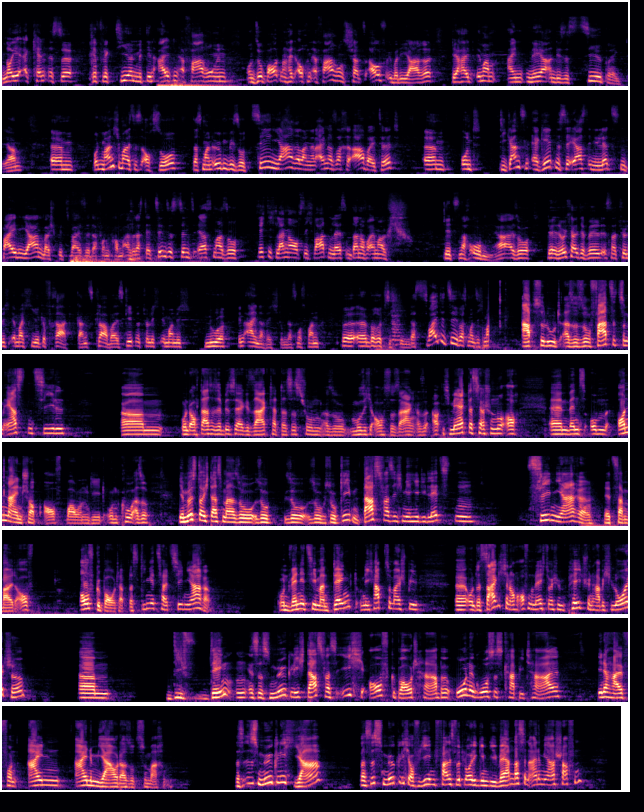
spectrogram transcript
neue Erkenntnisse reflektieren mit den alten Erfahrungen und so baut man halt auch einen Erfahrungsschatz auf über die Jahre, der halt immer ein näher an dieses Ziel bringt. Ja? Ähm, und manchmal ist es auch so, dass man irgendwie so zehn Jahre lang an einer Sache arbeitet ähm, und die ganzen Ergebnisse erst in den letzten beiden Jahren beispielsweise davon kommen. Also dass der Zinseszins erstmal so richtig lange auf sich warten lässt und dann auf einmal geht's nach oben. Ja, also der Durchhaltewillen ist natürlich immer hier gefragt, ganz klar, weil es geht natürlich immer nicht nur in eine Richtung. Das muss man be äh, berücksichtigen. Das zweite Ziel, was man sich macht. Absolut. Also so Fazit zum ersten Ziel. Ähm, und auch das, was er bisher gesagt hat, das ist schon, also muss ich auch so sagen. Also ich merke das ja schon nur auch ähm, wenn es um Online-Shop aufbauen geht und Co. Also ihr müsst euch das mal so, so, so, so, so geben. Das, was ich mir hier die letzten zehn Jahre jetzt dann bald auf, aufgebaut habe, das ging jetzt halt zehn Jahre. Und wenn jetzt jemand denkt, und ich habe zum Beispiel, äh, und das sage ich dann auch offen und ehrlich, zum Beispiel im Patreon habe ich Leute, ähm, die denken, ist es möglich, das, was ich aufgebaut habe, ohne großes Kapital innerhalb von ein, einem Jahr oder so zu machen. Das ist möglich, ja. Das ist möglich, auf jeden Fall. Es wird Leute geben, die werden das in einem Jahr schaffen.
